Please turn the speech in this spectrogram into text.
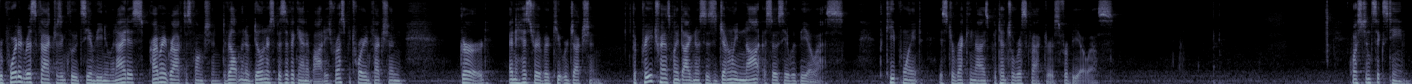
Reported risk factors include CMV pneumonitis, primary graft dysfunction, development of donor-specific antibodies, respiratory infection, GERD, and a history of acute rejection. The pre-transplant diagnosis is generally not associated with BOS. The key point is to recognize potential risk factors for BOS. Question 16.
